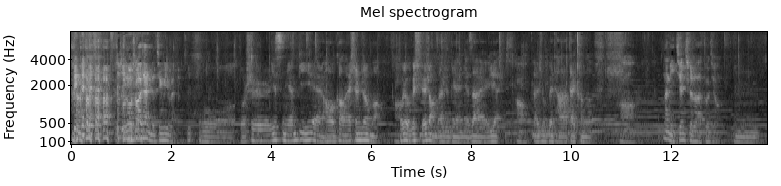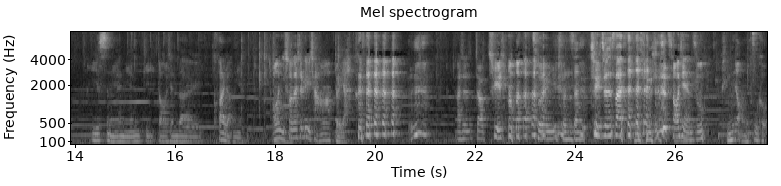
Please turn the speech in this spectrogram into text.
虫虫说一下你的经历呗。我我是一四年毕业，然后刚来深圳嘛。我有个学长在这边也在练，啊他就被他带坑了。啊，那你坚持了多久？嗯，一四年年底到现在快两年。哦，你说的是绿茶吗？对呀，它是叫崔什么？崔春三，崔春三，朝鲜族。平壤户口。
